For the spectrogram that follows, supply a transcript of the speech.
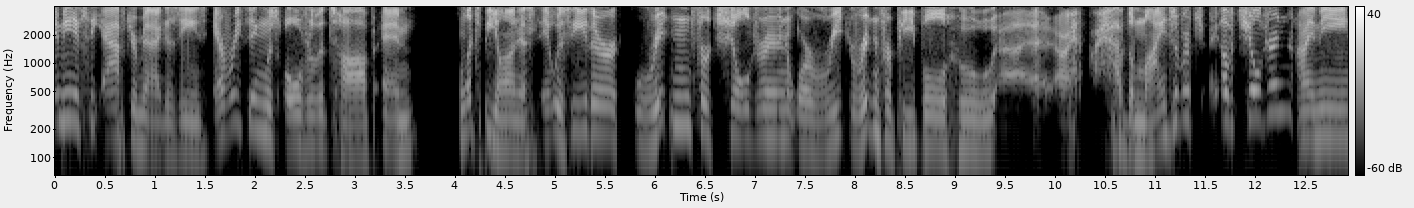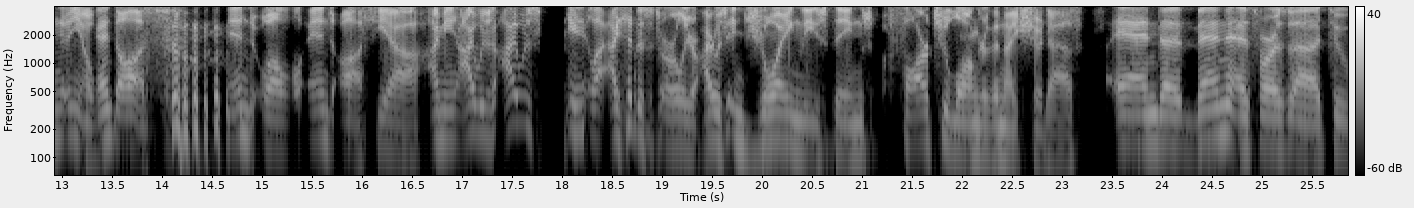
I mean, it's the Apter magazines. Everything was over the top, and let's be honest, it was either written for children or re- written for people who uh, are, have the minds of a, ch- of children. I mean, you know, And us. and well, and us. Yeah, I mean, I was, I was. I said this earlier. I was enjoying these things far too longer than I should have. And uh, then, as far as uh, to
